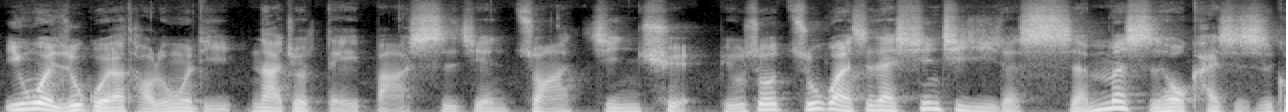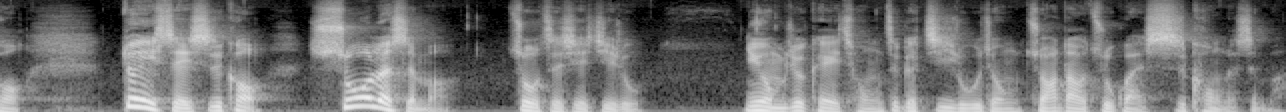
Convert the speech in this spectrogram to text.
因为如果要讨论问题，那就得把时间抓精确。比如说，主管是在星期几的什么时候开始失控，对谁失控，说了什么。做这些记录，因为我们就可以从这个记录中抓到主管失控的什么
